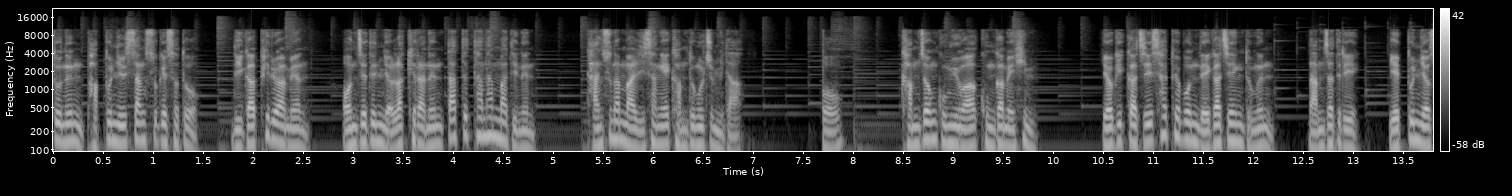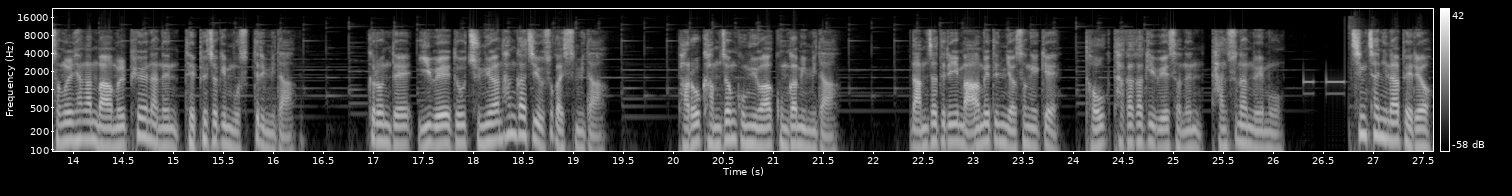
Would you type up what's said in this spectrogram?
또는 바쁜 일상 속에서도 네가 필요하면 언제든 연락해라는 따뜻한 한마디는 단순한 말 이상의 감동을 줍니다. 5. 감정 공유와 공감의 힘. 여기까지 살펴본 네 가지 행동은 남자들이 예쁜 여성을 향한 마음을 표현하는 대표적인 모습들입니다. 그런데 이 외에도 중요한 한 가지 요소가 있습니다. 바로 감정 공유와 공감입니다. 남자들이 마음에 든 여성에게 더욱 다가가기 위해서는 단순한 외모, 칭찬이나 배려,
